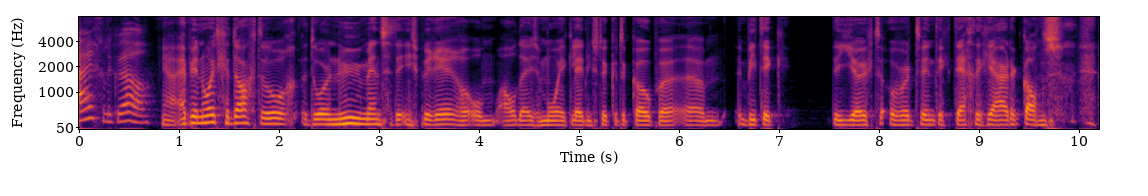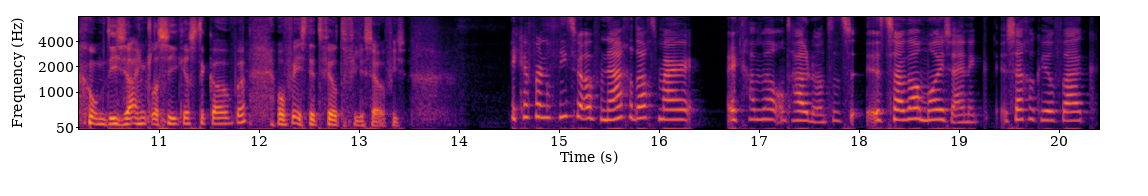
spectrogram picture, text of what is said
Eigenlijk wel. Ja, heb je nooit gedacht door, door nu mensen te inspireren om al deze mooie kledingstukken te kopen, ehm, bied ik de jeugd over 20, 30 jaar de kans om designklassiekers te kopen? Of is dit veel te filosofisch? Ik heb er nog niet zo over nagedacht, maar ik ga hem wel onthouden. Want het, het zou wel mooi zijn. Ik zeg ook heel vaak,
